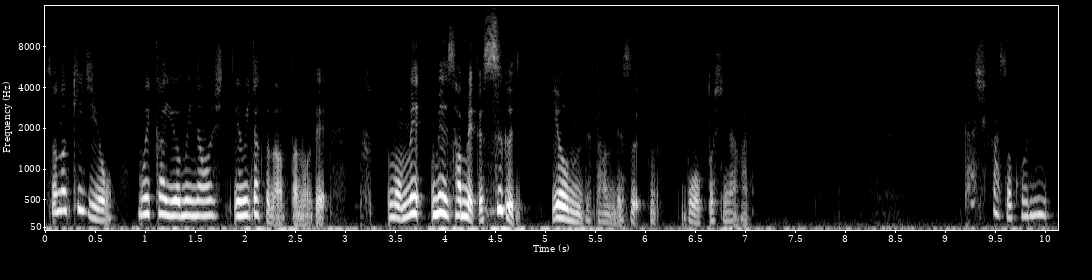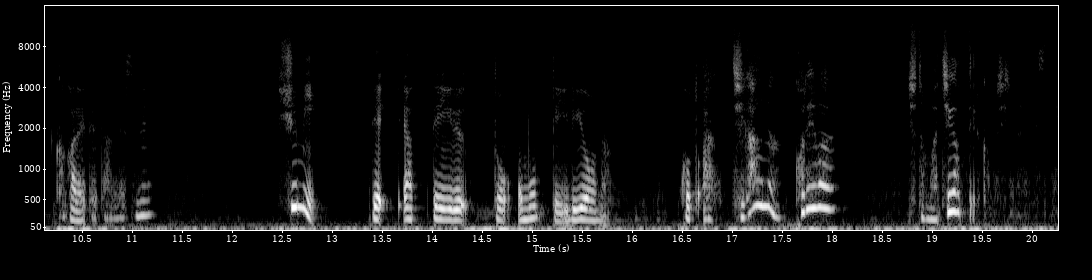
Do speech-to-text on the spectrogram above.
その記事をもう一回読み直し読みたくなったのでもう目目覚めてすぐに読んでたんですぼーっとしながら。確かそこに書かれてたんですね。趣味でやっていると思っているようなことあ違うなこれはちょっと間違ってるかもしれないですね。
